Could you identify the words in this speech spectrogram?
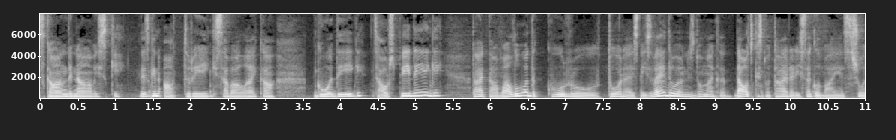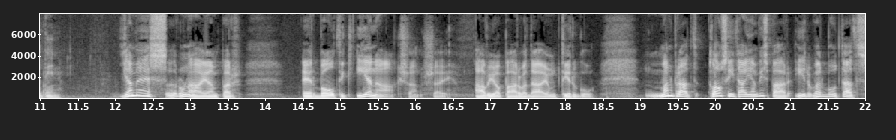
Skandināviski, diezgan atturīgi savā laikā, godīgi, caurspīdīgi. Tā ir tā valoda, kuru toreiz izveidoja, un es domāju, ka daudz kas no tā ir arī saglabājies šodien. Ja mēs runājam par Air Baltica ienākšanu šai avio pārvadājumu tirgū, manuprāt, klausītājiem vispār ir varbūt tāds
